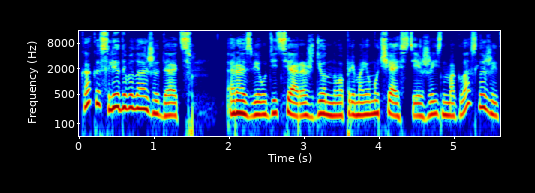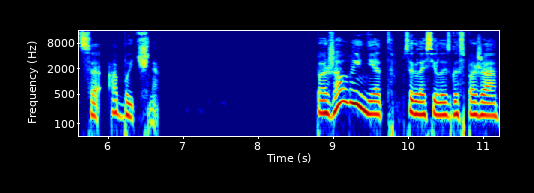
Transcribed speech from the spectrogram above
Как и следовало ожидать, разве у дитя, рожденного при моем участии, жизнь могла сложиться обычно? «Пожалуй, нет», — согласилась госпожа,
